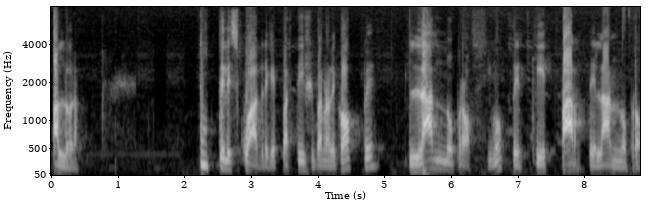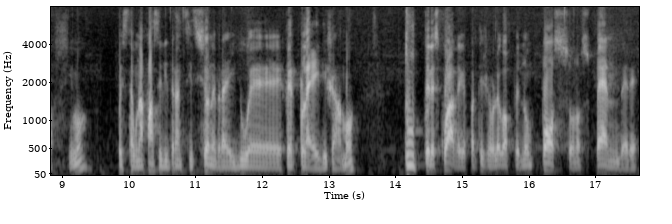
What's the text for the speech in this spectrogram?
allora, tutte le squadre che partecipano alle coppe l'anno prossimo, perché parte l'anno prossimo, questa è una fase di transizione tra i due fair play, diciamo, tutte le squadre che partecipano alle coppe non possono spendere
